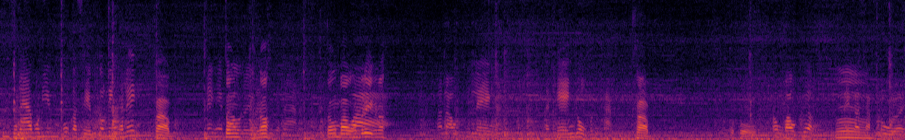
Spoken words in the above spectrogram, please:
ขึ้นชนาพวกนี้พวกเกษมต้องเร่งคันเร่งครับ เร่งให้ต้อเบางเลยเนอะขึ้ชน่ะต้องเบาคันเร่งเนาะ ถ้าเราขึ้นแรงอะตะแคงโยกมันขัดครับ โอ้โห ต้องเบาเครื่องอืมไม่กระสับตู้เลย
